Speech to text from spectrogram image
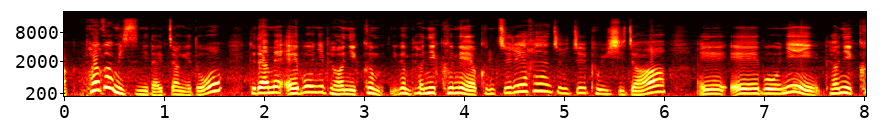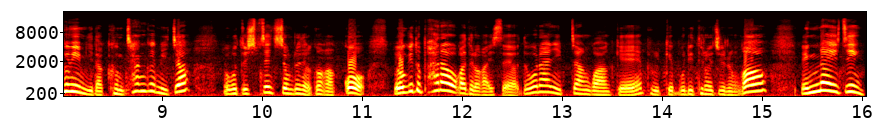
아, 펄감이 있습니다, 입장에도. 그 다음에 Ebony 변이금. 이건 변이금이에요. 금줄이 하얀 줄줄 보이시죠? 에, Ebony 변이금입니다. 금, 창금이죠? 이것도 10cm 정도 될 것 같고, 여기도 파라오가 들어가 있어요. 노란 입장과 함께 붉게 물이 들어주는 거. 맥라이징.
